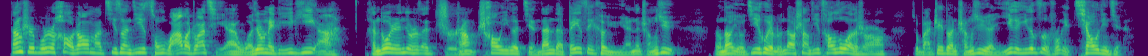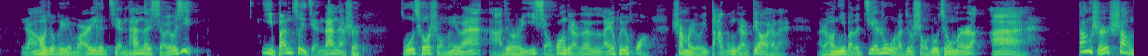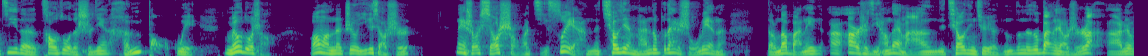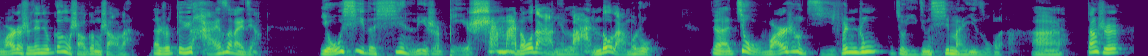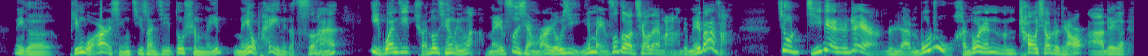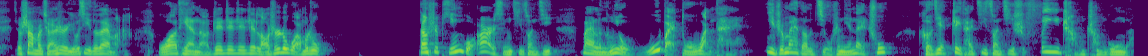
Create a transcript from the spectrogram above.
当时不是号召吗？计算机从娃娃抓起啊，我就是那第一批啊。很多人就是在纸上抄一个简单的 Basic 语言的程序，等到有机会轮到上机操作的时候。就把这段程序啊一个一个字符给敲进去，然后就可以玩一个简单的小游戏。一般最简单的是足球守门员啊，就是一小光点在来回晃，上面有一大光点掉下来，然后你把它接住了，就守住球门了。哎，当时上机的操作的时间很宝贵，没有多少，往往呢只有一个小时。那时候小手啊，几岁啊，那敲键盘都不太熟练呢。等到把那二二十几行代码敲进去，那那都半个小时了啊！这玩的时间就更少更少了。但是对于孩子来讲，游戏的吸引力是比什么都大，你拦都拦不住。呃，就玩上几分钟就已经心满意足了啊！当时那个苹果二型计算机都是没没有配那个磁盘，一关机全都清零了。每次想玩游戏，你每次都要敲代码，这没办法。就即便是这样，忍不住，很多人能抄小纸条啊，这个就上面全是游戏的代码。我天哪，这这这这老师都管不住。当时苹果二型计算机卖了能有五百多万台，一直卖到了九十年代初，可见这台计算机是非常成功的。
